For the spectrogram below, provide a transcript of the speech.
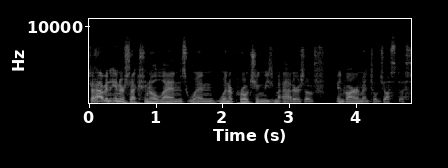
to have an intersectional lens when when approaching these matters of environmental justice.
